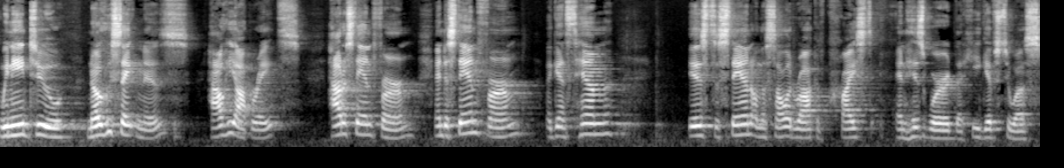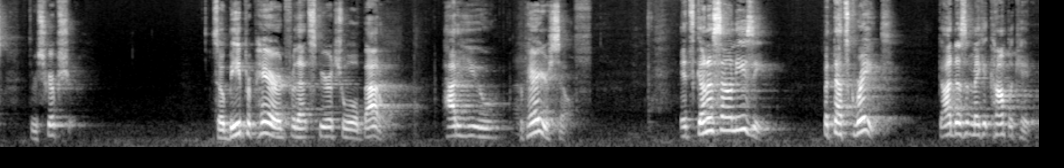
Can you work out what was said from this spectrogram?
We need to know who Satan is, how he operates, how to stand firm, and to stand firm against him is to stand on the solid rock of Christ and his word that he gives to us through Scripture. So be prepared for that spiritual battle. How do you prepare yourself? It's going to sound easy, but that's great. God doesn't make it complicated.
